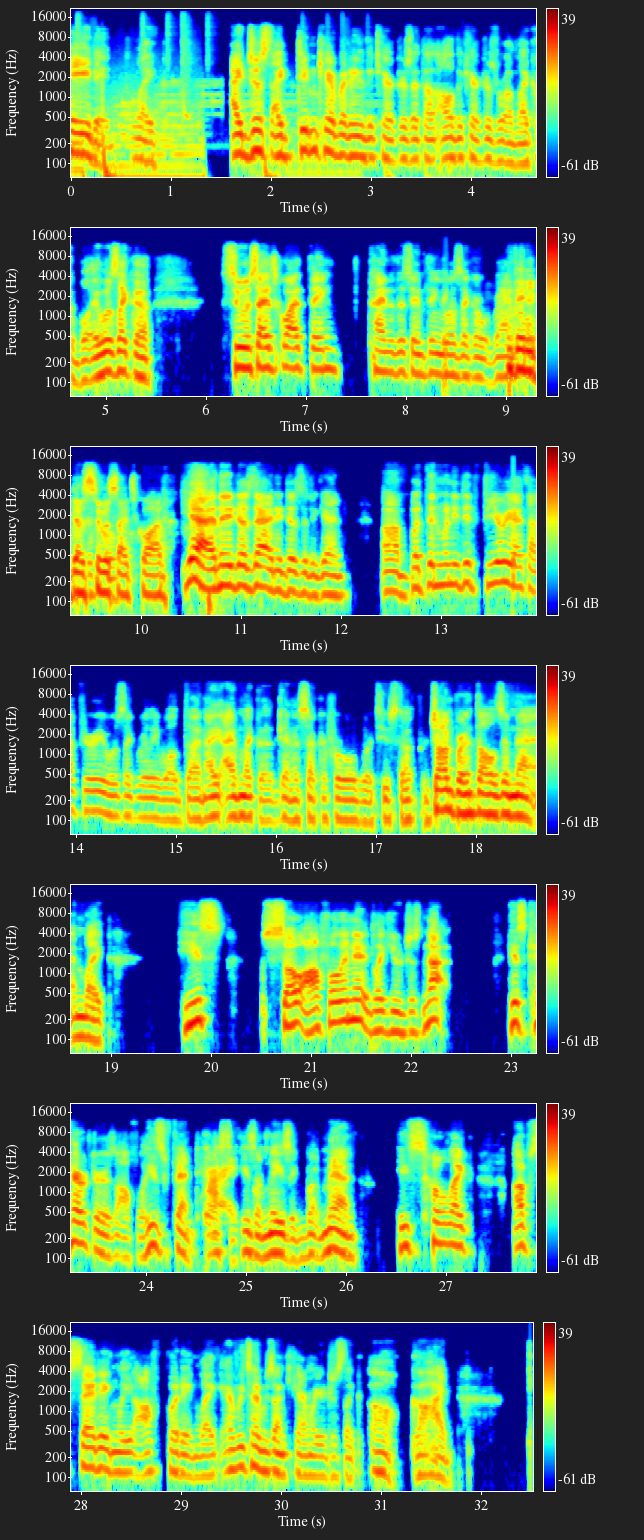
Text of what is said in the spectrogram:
hated. Like, I just I didn't care about any of the characters. I thought all the characters were unlikable. It was like a Suicide Squad thing, kind of the same thing. It was like a. And then he does Suicide Squad. Yeah, and then he does that, and he does it again. Um, but then when he did Fury, I thought Fury was like really well done. I, I'm like a, again a sucker for World War II stuff. Jon Bernthal's in that, and like he's so awful in it. Like you just not his character is awful. He's fantastic. Right. He's amazing, but man, he's so like upsettingly off-putting. Like every time he's on camera, you're just like, oh god,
